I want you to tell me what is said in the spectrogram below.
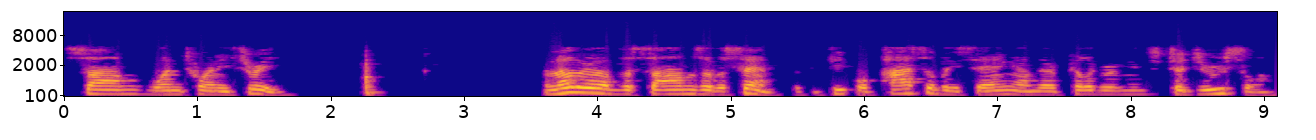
Psalm 123. Another of the Psalms of Ascent that the people possibly sang on their pilgrimage to Jerusalem.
